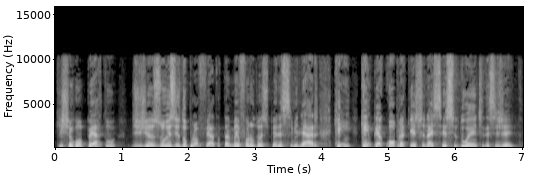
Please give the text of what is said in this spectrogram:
que chegou perto de Jesus e do profeta também, foram duas experiências similares. Quem, quem pecou para que este nascesse doente desse jeito?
